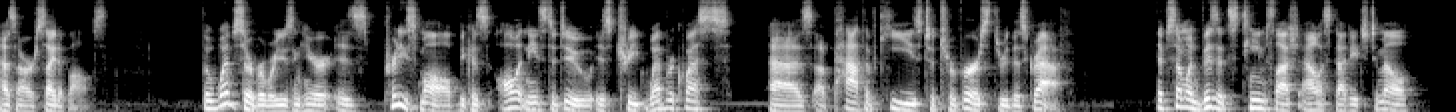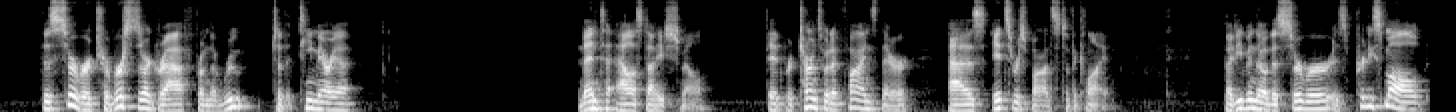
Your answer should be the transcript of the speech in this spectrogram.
as our site evolves. The web server we're using here is pretty small because all it needs to do is treat web requests as a path of keys to traverse through this graph. If someone visits team slash alice.html, this server traverses our graph from the root to the team area, then to alice.html. It returns what it finds there as its response to the client. But even though the server is pretty small,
